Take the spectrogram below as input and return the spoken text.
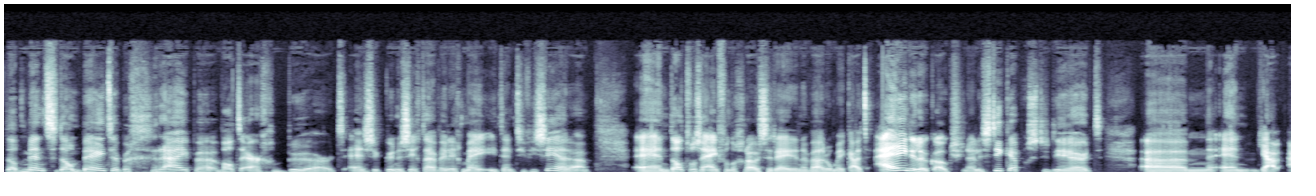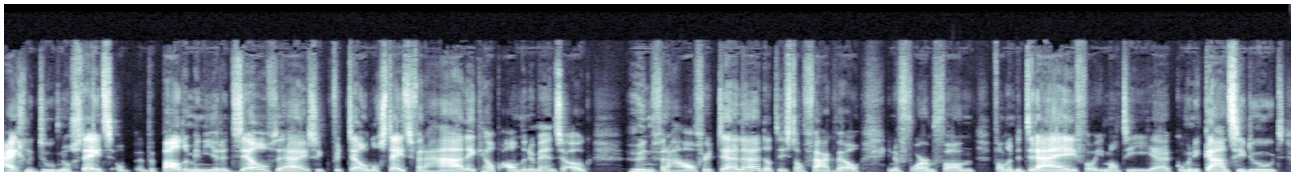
dat mensen dan beter begrijpen wat er gebeurt. En ze kunnen zich daar wellicht mee identificeren. En dat was een van de grootste redenen waarom ik uiteindelijk ook journalistiek heb gestudeerd. Um, en ja, eigenlijk doe ik nog steeds op een bepaalde manier hetzelfde. Dus ik vertel nog steeds verhalen. Ik help andere mensen ook hun verhaal vertellen. Dat is dan vaak wel in de vorm van, van een bedrijf of iemand die uh, communicatie doet.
